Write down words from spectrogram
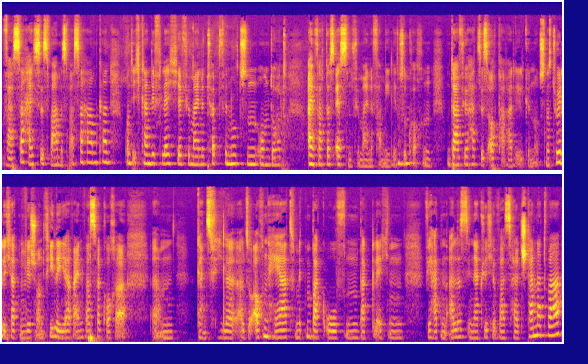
Wasser, heißes, warmes Wasser haben kann. Und ich kann die Fläche für meine Töpfe nutzen, um dort einfach das Essen für meine Familie mhm. zu kochen. Und dafür hat sie es auch parallel genutzt. Natürlich hatten wir schon viele Jahre einen Wasserkocher, ähm, ganz viele, also auch ein Herd mit einem Backofen, Backblechen, wir hatten alles in der Küche, was halt Standard war.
